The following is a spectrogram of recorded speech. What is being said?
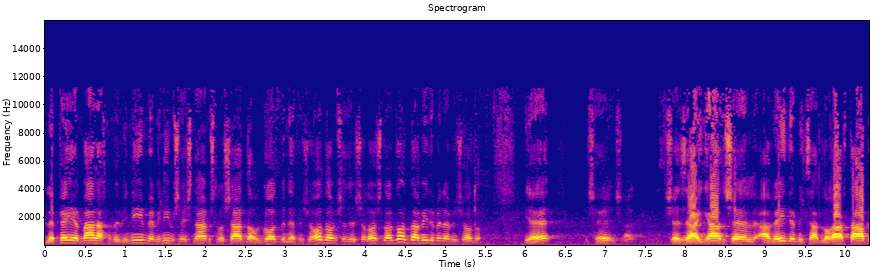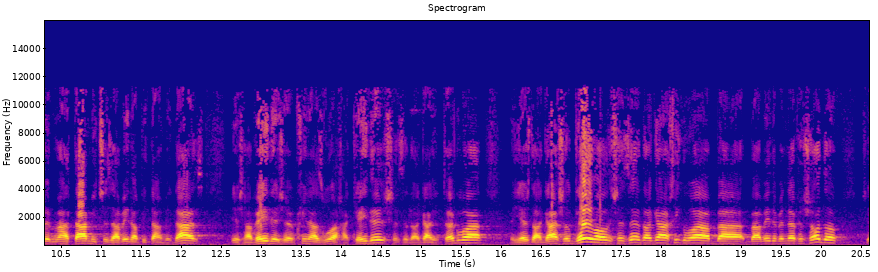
לפועל מה אנחנו מבינים? מבינים שישנם שלושה דרגות בנפש האדם, שזה שלוש דרגות בעבודה בנפש האדם. Yeah, ש, שזה העניין של עבודה מצד לרב תרבה ולמעט תמעיט, שזה עבודה על פי טעם ודעת, יש עבודה של מבחינת רוח הקודש, שזה דרגה יותר גבוהה, ויש דרגה של גורל, שזה דרגה הכי גבוהה בעבודה בנפש אדם, ש...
